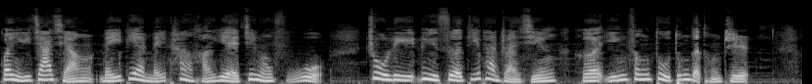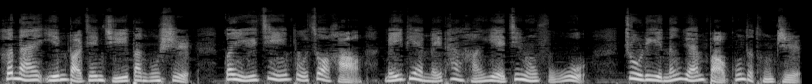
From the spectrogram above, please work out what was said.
关于加强煤电煤炭行业金融服务、助力绿色低碳转型和迎风度冬的通知；河南银保监局办公室关于进一步做好煤电煤炭行业金融服务、助力能源保供的通知；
